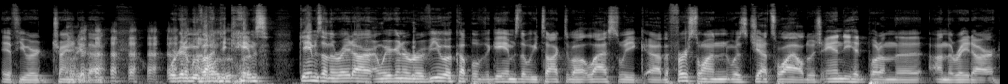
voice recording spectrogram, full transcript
If you were trying to do that, we're gonna move on to wasn't. games games on the radar, and we're gonna review a couple of the games that we talked about last week. Uh, the first one was Jets Wild, which Andy had put on the on the radar,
